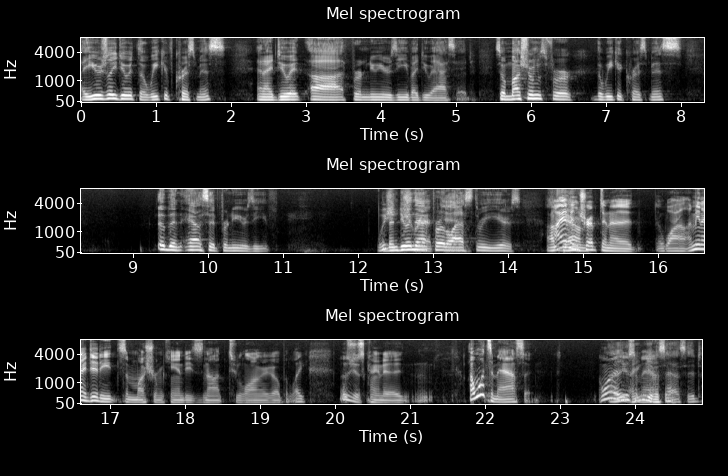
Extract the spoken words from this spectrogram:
I usually do it the week of Christmas, and I do it uh, for New Year's Eve. I do acid. So mushrooms for the week of Christmas, and then acid for New Year's Eve. We I've been should doing that trip, for the dude. last three years. I'm I haven't tripped in a, a while. I mean, I did eat some mushroom candies not too long ago, but like it was just kind of. I want some acid. I want to do I some can get us acid. acid.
